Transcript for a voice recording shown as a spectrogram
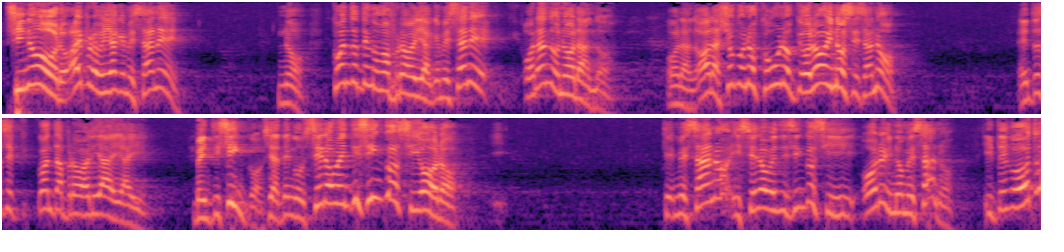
Si no oro, ¿hay probabilidad que me sane? No. ¿Cuánto tengo más probabilidad? ¿Que me sane orando o no orando? Orando. Ahora, yo conozco uno que oró y no se sanó. Entonces, ¿cuánta probabilidad hay ahí? 25. O sea, tengo un 0,25 si oro. Que me sano y 0,25 si oro y no me sano. Y tengo otro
